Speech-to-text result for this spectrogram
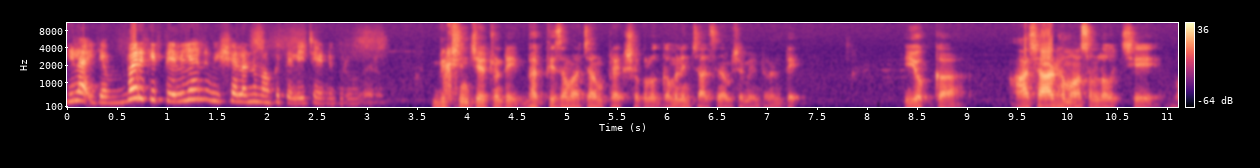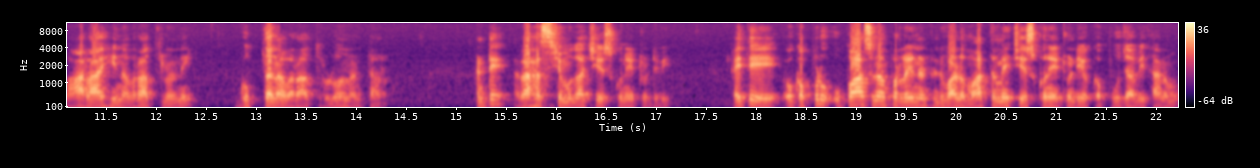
ఇలా ఎవ్వరికి తెలియని విషయాలను మాకు తెలియచేయండి గురువుగారు. వీక్షించేటువంటి భక్తి సమాచారం ప్రేక్షకులు గమనించాల్సిన అంశం ఏంటంటే ఈ యొక్క ఆషాఢ మాసంలో వచ్చే వారాహి నవరాత్రులని గుప్త నవరాత్రులు అని అంటారు. అంటే రహస్యముగా చేసుకునేటువంటివి. అయితే ఒకప్పుడు ఉపాసనాపరులైనటువంటి వాళ్ళు మాత్రమే చేసుకునేటువంటి యొక్క పూజా విధానము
